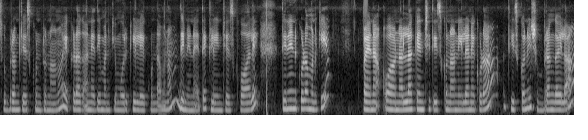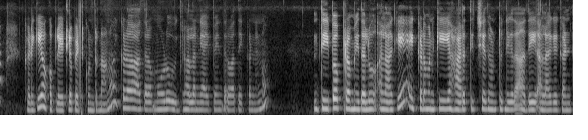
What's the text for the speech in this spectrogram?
శుభ్రం చేసుకుంటున్నాను. ఎక్కడ అనేది మనకి మురికి లేకుండా మనం దీనిని అయితే క్లీన్ చేసుకోవాలి. దీనిని కూడా మనకి పైన నల్లకెంచి తీసుకున్న నీళ్ళని కూడా తీసుకొని శుభ్రంగా ఇలా కడిగి ఒక ప్లేట్లో పెట్టుకుంటున్నాను. ఇక్కడ మూడు విగ్రహాలన్నీ అయిపోయిన తర్వాత ఇక్కడ నేను దీప ప్రమిదలు అలాగే ఇక్కడ మనకి హారతి ఇచ్చేది ఉంటుంది కదా అది అలాగే గంట.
